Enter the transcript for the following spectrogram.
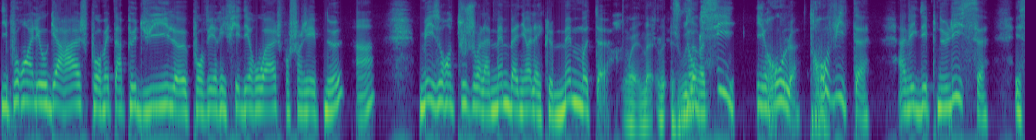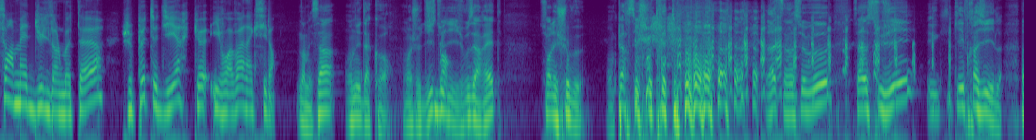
Ils pourront aller au garage pour mettre un peu d'huile, pour vérifier des rouages, pour changer les pneus. Hein. Mais ils auront toujours la même bagnole avec le même moteur. Ouais, mais je vous Donc arrête. si ils roulent trop vite avec des pneus lisses et sans mettre d'huile dans le moteur, je peux te dire qu'ils vont avoir un accident. Non, mais ça, on est d'accord. Moi, je dis, je te dis, je vous arrête sur les cheveux. On perd ses cheveux très tôt. Là, c'est un cheveu, c'est un sujet qui est fragile.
